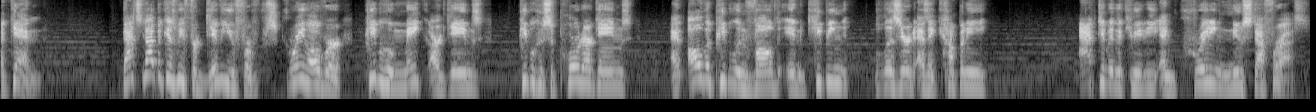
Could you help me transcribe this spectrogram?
Again, that's not because we forgive you for screwing over people who make our games, people who support our games, and all the people involved in keeping Blizzard as a company active in the community and creating new stuff for us.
